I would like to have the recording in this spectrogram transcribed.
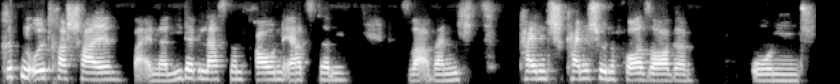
dritten Ultraschall bei einer niedergelassenen Frauenärztin. Es war aber nicht kein, keine schöne Vorsorge. Und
